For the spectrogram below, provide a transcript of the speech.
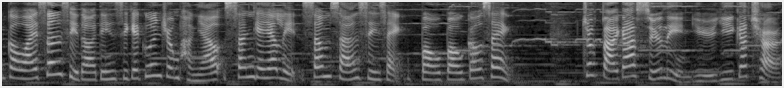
各位新时代电视嘅观众朋友新嘅一年心想事成步步高升。祝大家鼠年如意吉祥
